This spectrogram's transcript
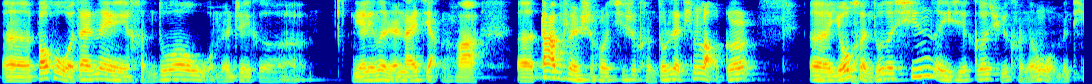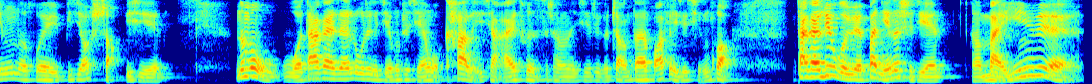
呃，包括我在内，很多我们这个年龄的人来讲的话，呃，大部分时候其实可能都是在听老歌。呃，有很多的新的一些歌曲，可能我们听的会比较少一些。那么我大概在录这个节目之前，我看了一下 iTunes 上的一些这个账单花费一些情况，大概六个月、半年的时间啊，买音乐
